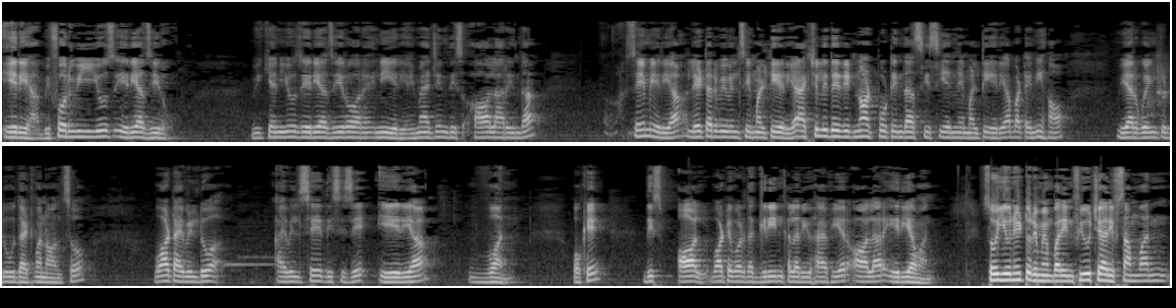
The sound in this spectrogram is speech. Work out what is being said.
area before we use area 0 we can use area 0 or any area. Imagine this all are in the same area. Later we will see multi area. Actually they did not put in the CCNA multi area but anyhow we are going to do that one also. What I will do I will say this is a area 1 okay? This all whatever the green color you have here all are area 1 so you need to remember in future if someone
